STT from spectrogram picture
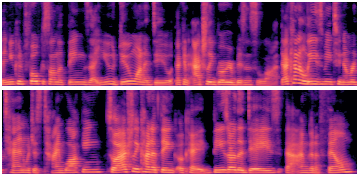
then you can focus on the things that you do want to do that can actually grow your business a lot. That kind of leads me to number 10, which is time blocking. So I actually kind of think, okay, these are the days that I'm going to film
